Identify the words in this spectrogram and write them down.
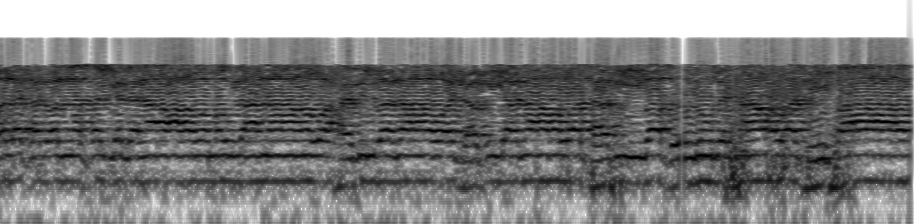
ولقد أن سيدنا ومولانا وحبيبنا وشفينا وطبيب قلوبنا وشفاء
